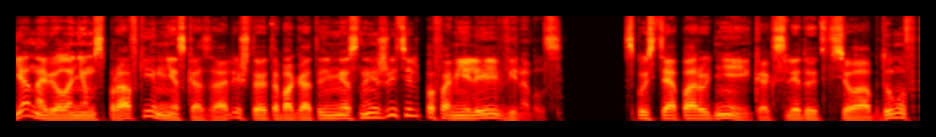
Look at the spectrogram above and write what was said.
Я навел о нем справки, и мне сказали, что это богатый местный житель по фамилии Винаблс. Спустя пару дней, как следует все обдумав,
